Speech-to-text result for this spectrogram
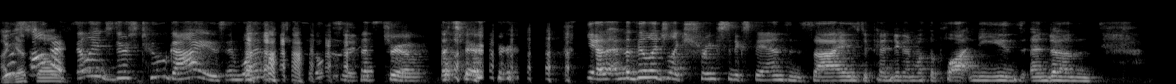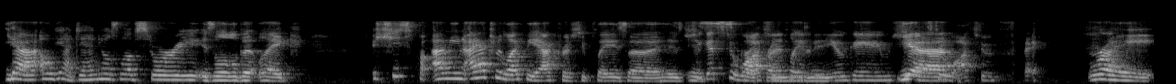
I You guess saw I'll. that village. There's two guys, and one of them is chosen. that's true. That's fair. yeah, and the village like shrinks and expands in size depending on what the plot needs, and um, yeah. Oh yeah, Daniel's love story is a little bit like. She's. I mean, I actually like the actress who plays uh his. She his gets to watch him play and- video games. She Yeah. gets to watch him fight. Right.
